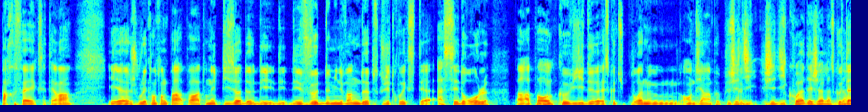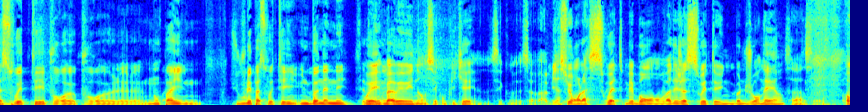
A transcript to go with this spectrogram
parfait, etc. Et euh, je voulais t'entendre par rapport à ton épisode des, des, des vœux de 2022, parce que j'ai trouvé que c'était assez drôle par rapport au Mhm. Covid. Est-ce que tu pourrais nous en dire un peu plus J'ai dit, quoi déjà là ce que tu as souhaité pour, pour euh, non pas une. Tu voulais pas souhaiter une bonne année cette Oui, année. bah oui, oui, non, c'est compliqué. C'est ça va. Bien sûr, on la souhaite, mais bon, on va déjà se souhaiter une bonne journée. hein, ça, ça- on,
